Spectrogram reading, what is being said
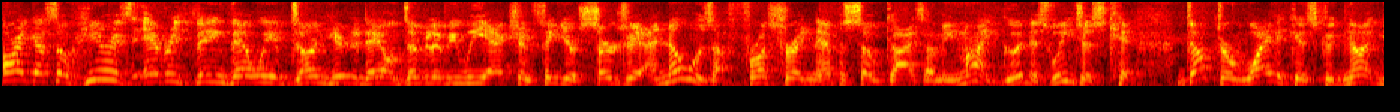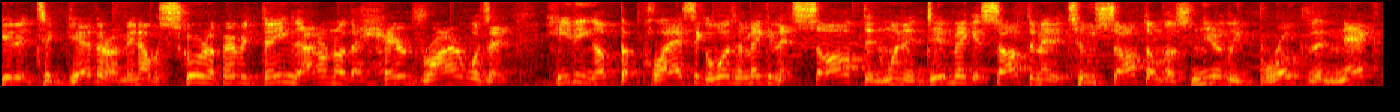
Alright guys, so here is everything that we have done here today on WWE Action Figure Surgery. I know it was a frustrating episode, guys. I mean, my goodness, we just can't... Dr. Whiteicus could not get it together. I mean, I was screwing up everything. I don't know, the hair dryer wasn't heating up the plastic. It wasn't making it soft, and when it did make it soft, it made it too soft. Almost nearly broke the neck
